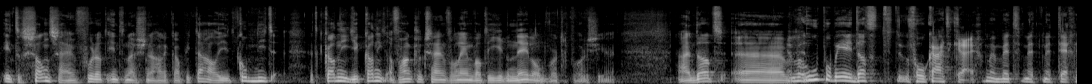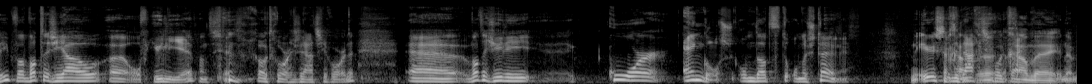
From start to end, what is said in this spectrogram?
interessant zijn voor dat internationale kapitaal. Het komt niet, het kan niet, je kan niet afhankelijk zijn van alleen wat hier in Nederland wordt geproduceerd. Nou, en dat, uh... en hoe probeer je dat voor elkaar te krijgen met, met, met, met TechLeap? Wat is jouw, uh, of jullie, hè, want het is een grotere organisatie geworden. Uh, wat is jullie core angles om dat te ondersteunen? Ten eerste gaan we, gaan, we, nou,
